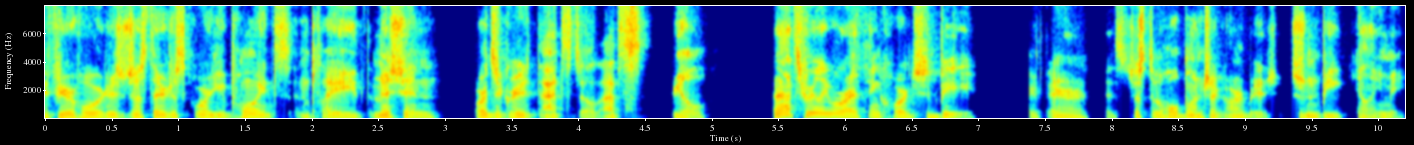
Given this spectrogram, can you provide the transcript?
if your horde is just there to score you points and play the mission, hordes are great at that still. That's real. And that's really where I think Horde should be. Like there, it's just a whole bunch of garbage. It shouldn't be killing me.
